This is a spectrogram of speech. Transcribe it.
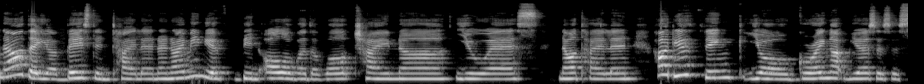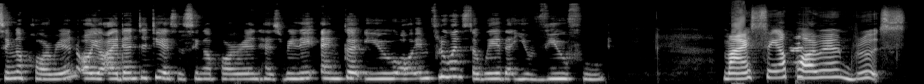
now that you're based in Thailand, and I mean you've been all over the world, China, US, now Thailand, how do you think your growing up years as a Singaporean or your identity as a Singaporean has really anchored you or influenced the way that you view food? My Singaporean roots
